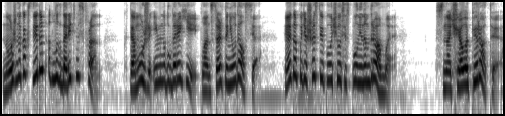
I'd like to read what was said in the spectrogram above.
Нужно как следует отблагодарить мисс Фран. К тому же, именно благодаря ей план Сальта не удался. Это путешествие получилось исполненным драмы. Сначала пираты,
